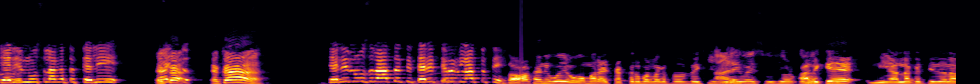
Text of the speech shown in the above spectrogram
ತೆರಿ ನೂಸ್ಲಾಗತ್ತ ತೆಲಿ. ಯಾಕ? ತೆರಿ ಯಾಕ? ತೆರಿ ನೂಸ್ಲಾತತಿ ತೆರಿ ತಿರುಗ್ಲಾತತಿ ದವಾಖಾನಿ ಹೋಗಿ ಓ ಮರ ಚಕ್ಕರ್ ಬರ್ಲಾಗತ್ತದ ನಾಳೆ ಹೋಗಿ ಸೂಜಿ ಹೊಡ್ಕೊಂಡ್ ಅದಕ್ಕೆ ನೀ ಅಲ್ಲಕತ್ತಿದಲ್ಲ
